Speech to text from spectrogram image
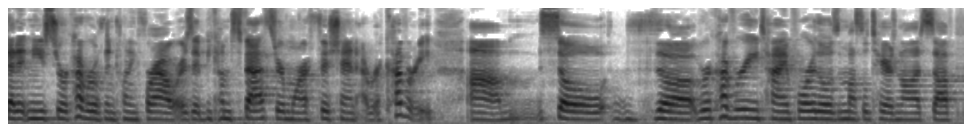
that it needs to recover within 24 hours. It becomes faster, more efficient at recovery. Um, so the recovery time for those muscle tears and all that stuff,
